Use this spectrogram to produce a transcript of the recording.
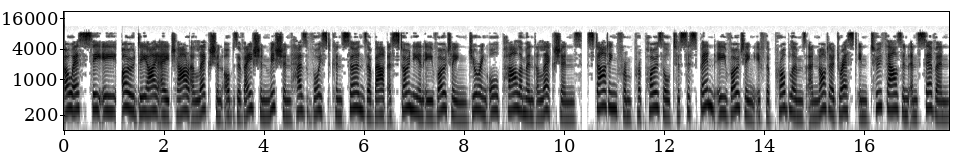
OSCE ODIHR election observation mission has voiced concerns about Estonian e-voting during all parliament elections, starting from proposal to suspend e-voting if the problems are not addressed in 2007,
